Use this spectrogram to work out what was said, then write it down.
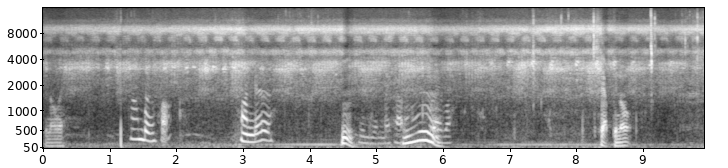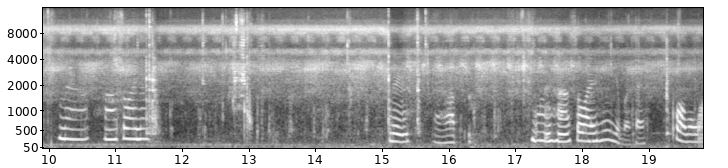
พี่น้องเอ้ยน้องเบิ่งเพาะฮอนเดอร์อืม เย็นๆไปครับอืมไปบ่แซ่บพี่น้องแม่หาซอยหนึงนี่ครับบอยหาซอยนี่อยู่บ่ใช่พ่อบอกว่า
